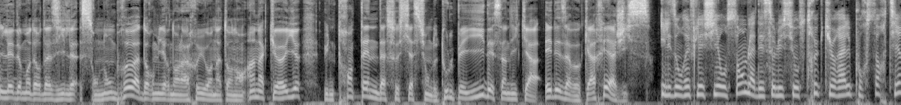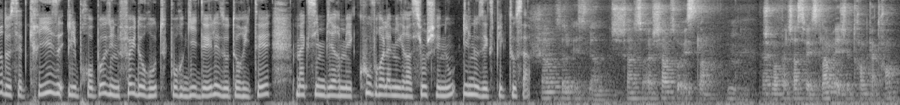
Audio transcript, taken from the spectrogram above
Les demandeurs d'asile sont nombreux à dormir dans la rue en attendant un accueil. Une trentaine d'associations de tout le pays, des syndicats et des avocats réagissent. Ils ont réfléchi ensemble à des solutions structurelles pour sortir de cette crise. Ils proposent une feuille de route pour guider les autorités. Maxime Birmé couvre la migration chez nous. Il nous explique tout ça. Je m'appelle Islam et j'ai 34 ans.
